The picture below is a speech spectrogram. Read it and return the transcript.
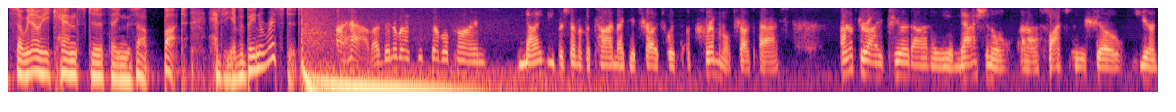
So we know he can stir things up, but has he ever been arrested? I have. I've been arrested several times. 90% of the time, I get charged with a criminal trespass after I appeared on a national uh, Fox News show here in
